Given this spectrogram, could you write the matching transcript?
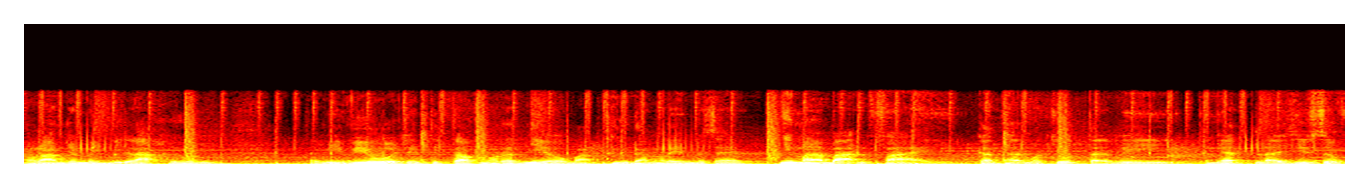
nó làm cho mình bị lạc hướng. Tại vì view ở trên tiktok nó rất nhiều, bạn thử đăng lên mà xem. Nhưng mà bạn phải cẩn thận một chút, tại vì thứ nhất là youtube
